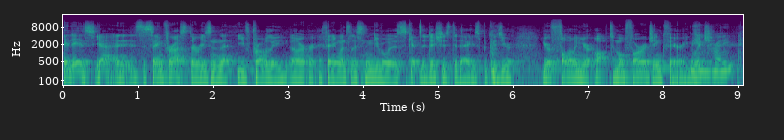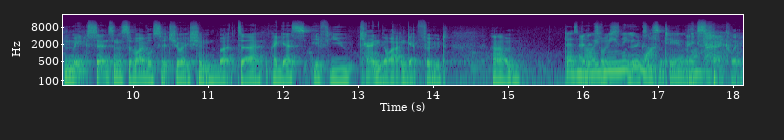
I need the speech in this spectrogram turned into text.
It is, yeah, and it's the same for us. The reason that you've probably, or if anyone's listening, you've always skipped the dishes today is because you're you're following your optimal foraging theory, which Right. makes sense in a survival situation. But uh, I guess if you can go out and get food, um, Doesn't and always mean that you want to. Exactly.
